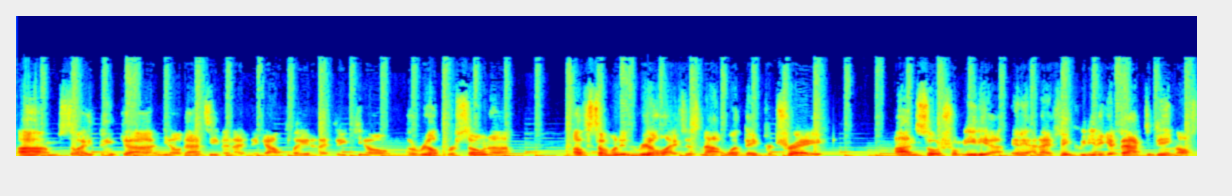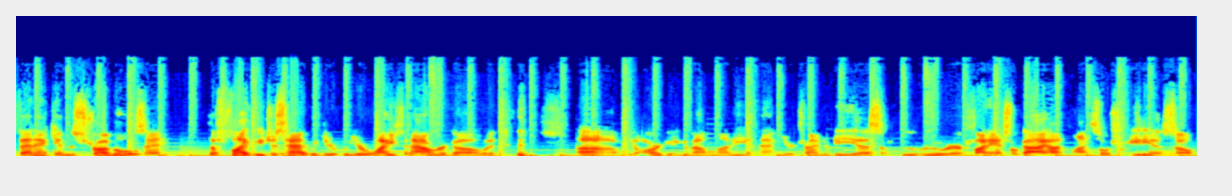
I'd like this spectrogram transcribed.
Um, so I think uh, you know that's even I think outplayed, and I think you know the real persona of someone in real life is not what they portray on social media, and, and I think we need to get back to being authentic and the struggles and the fight you just had with your your wife an hour ago, and um, you know arguing about money, and then you're trying to be uh, some guru or financial guy on on social media. So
